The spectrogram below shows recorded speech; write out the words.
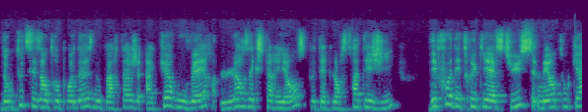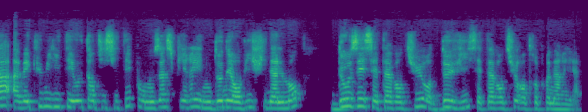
Donc, toutes ces entrepreneuses nous partagent à cœur ouvert leurs expériences, peut-être leurs stratégies, des fois des trucs et astuces, mais en tout cas avec humilité et authenticité pour nous inspirer et nous donner envie finalement d'oser cette aventure de vie, cette aventure entrepreneuriale.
